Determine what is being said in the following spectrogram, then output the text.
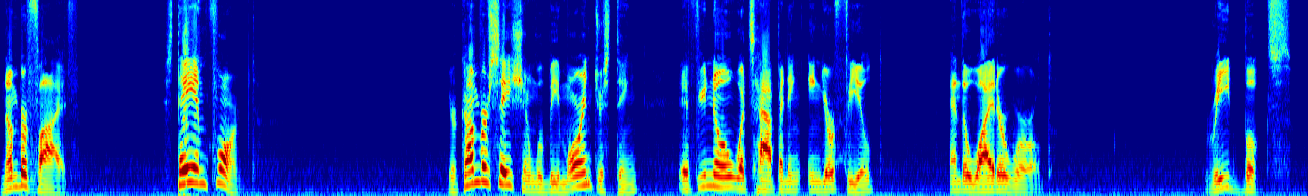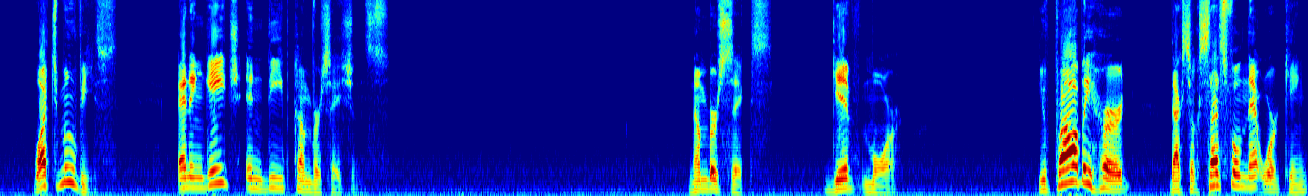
Number five, stay informed. Your conversation will be more interesting if you know what's happening in your field and the wider world. Read books, watch movies, and engage in deep conversations. Number six, give more. You've probably heard that successful networking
